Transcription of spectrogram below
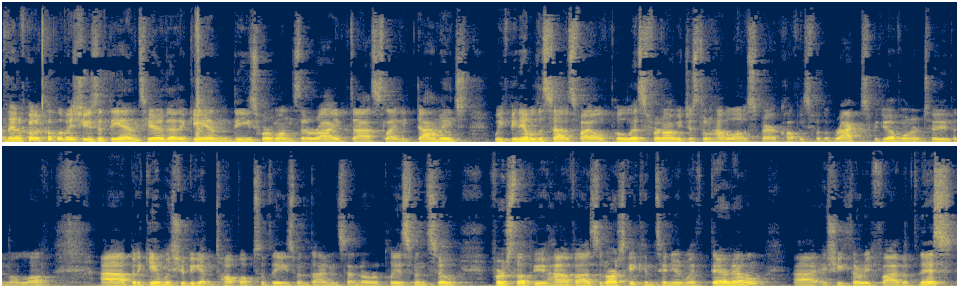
And then I've got a couple of issues at the end here that, again, these were ones that arrived uh, slightly damaged. We've been able to satisfy all pull lists for now. We just don't have a lot of spare copies for the racks. We do have one or two, but not a lot. Uh, but again, we should be getting top ups of these when Diamond send our replacements. So first up, you have uh, Zdarsky continuing with Daredevil, uh, issue 35 of this.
